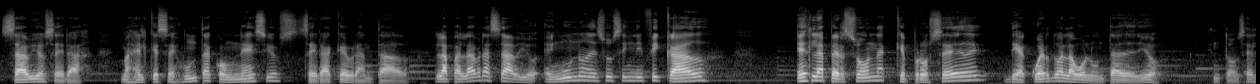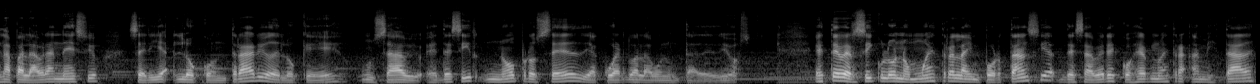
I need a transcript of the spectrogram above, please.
sabio será, mas el que se junta con necios será quebrantado. La palabra sabio en uno de sus significados es la persona que procede de acuerdo a la voluntad de Dios. Entonces la palabra necio sería lo contrario de lo que es un sabio, es decir, no procede de acuerdo a la voluntad de Dios. Este versículo nos muestra la importancia de saber escoger nuestras amistades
